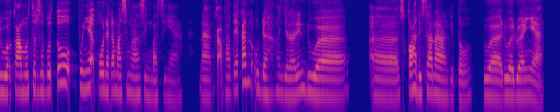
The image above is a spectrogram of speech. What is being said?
Dua kamus tersebut tuh punya keunikan masing-masing pastinya. Nah, Kak Fatia kan udah ngejalanin dua uh, sekolah di sana gitu dua dua-duanya.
